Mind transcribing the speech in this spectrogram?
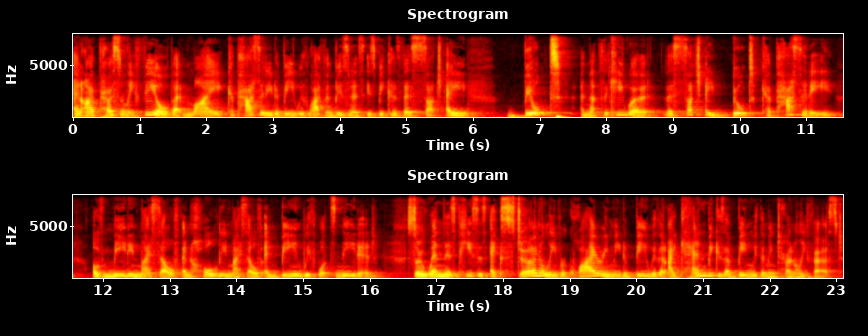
And I personally feel that my capacity to be with life and business is because there's such a built, and that's the key word, there's such a built capacity of meeting myself and holding myself and being with what's needed. So when there's pieces externally requiring me to be with it, I can because I've been with them internally first.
